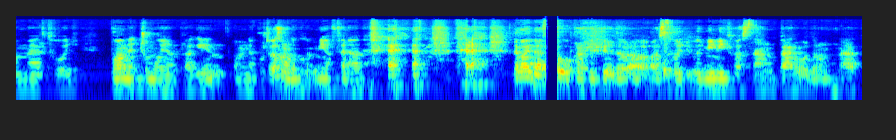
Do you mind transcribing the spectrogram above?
mert hogy van egy csomó olyan plugin, aminek most azon hogy mi a fene a neve, de majd be fogok rakni például azt, hogy, hogy mi mit használunk pár oldalunknál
